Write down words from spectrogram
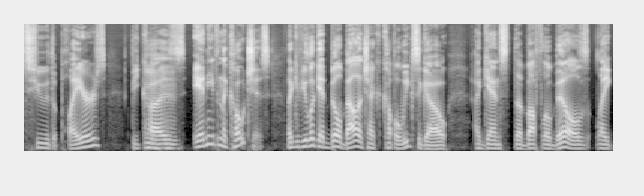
to the players because Mm-hmm. and even the coaches. Like if you look at Bill Belichick a couple weeks ago against the Buffalo Bills, like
